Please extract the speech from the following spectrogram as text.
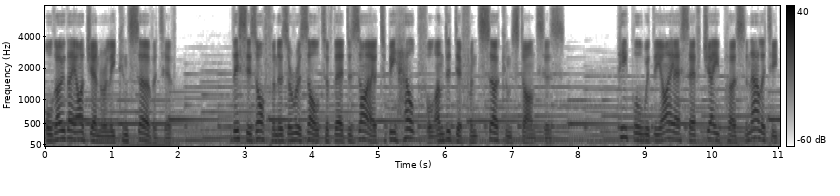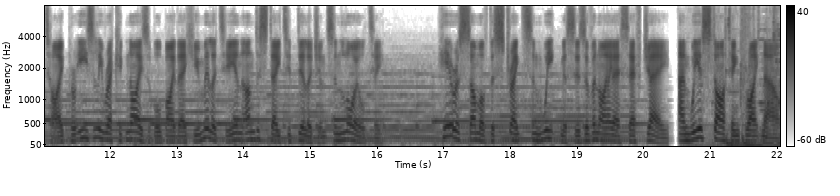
although they are generally conservative. This is often as a result of their desire to be helpful under different circumstances. People with the ISFJ personality type are easily recognizable by their humility and understated diligence and loyalty. Here are some of the strengths and weaknesses of an ISFJ, and we are starting right now.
